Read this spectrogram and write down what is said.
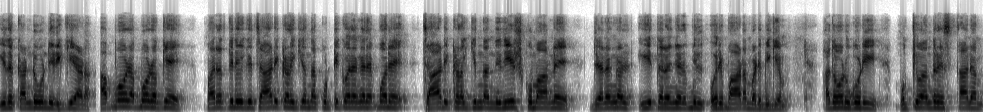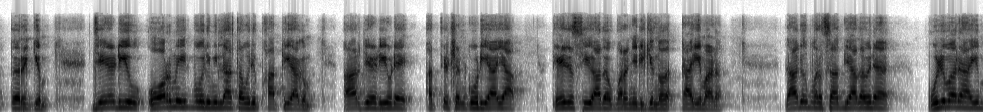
ഇത് കണ്ടുകൊണ്ടിരിക്കുകയാണ്. അപ്പോഴപ്പോഴൊക്കെ മരത്തിലേക്ക് ചാടിക്കളിക്കുന്ന കുട്ടിക്കൊരങ്ങനെ പോലെ ചാടിക്കളിക്കുന്ന നിതീഷ് കുമാറിനെ ജനങ്ങൾ ഈ തെരഞ്ഞെടുപ്പിൽ ഒരു പാഠം പഠിപ്പിക്കും. അതോടുകൂടി മുഖ്യമന്ത്രി സ്ഥാനം തെറിക്കും. ജെ ഡി യു ഓർമ്മയിൽ പോലും ഇല്ലാത്ത ഒരു പാർട്ടിയാകും. ആർ ജെ ഡിയുടെ അധ്യക്ഷൻ കൂടിയായ തേജസ്വി യാദവ് പറഞ്ഞിരിക്കുന്ന കാര്യമാണ്. ലാലു പ്രസാദ് യാദവിന് മുഴുവനായും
